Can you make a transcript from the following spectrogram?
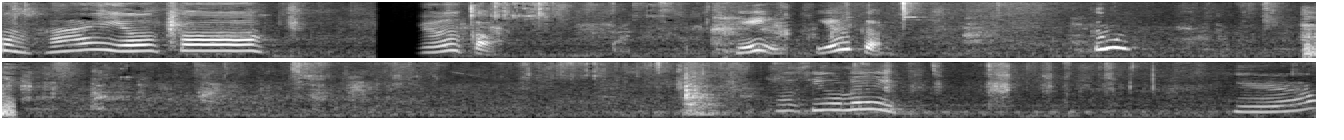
Oh, hi, Yoko. Yoko. Hey, Yoko. Come on. How's your leg? Yeah?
